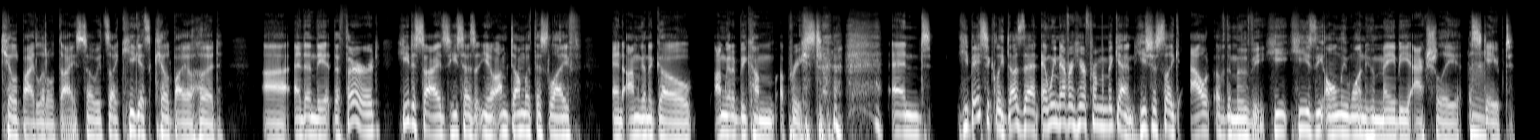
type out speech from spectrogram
killed by little dice. So it's like he gets killed by a hood. Uh, and then the the third, he decides, he says, you know, I'm done with this life and I'm gonna go, I'm gonna become a priest. and he basically does that, and we never hear from him again. He's just like out of the movie. He he's the only one who maybe actually escaped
